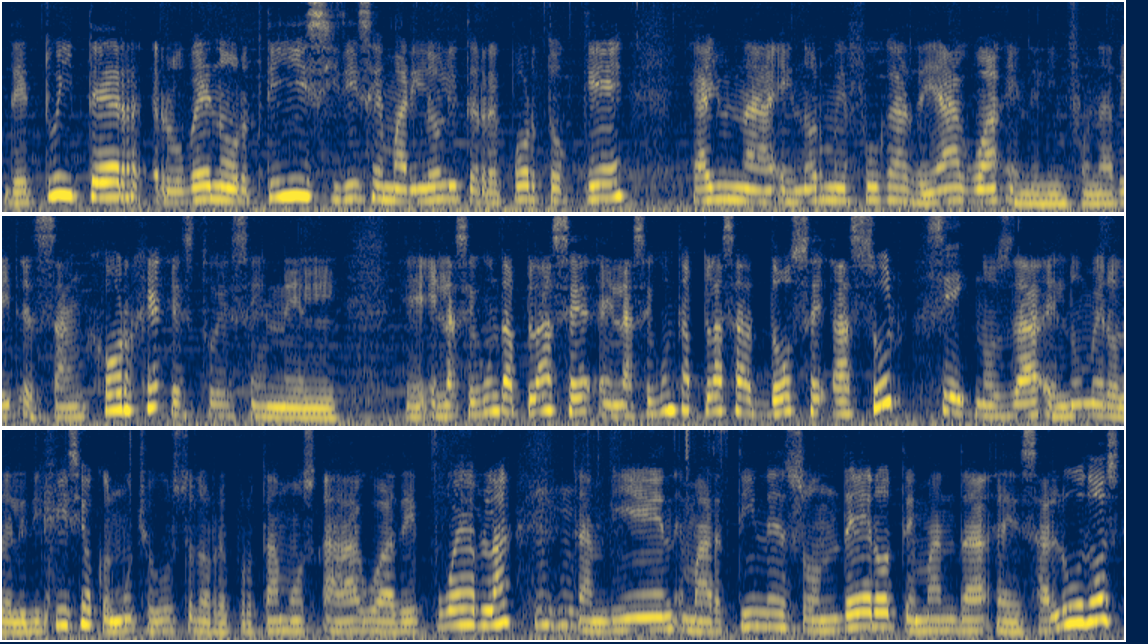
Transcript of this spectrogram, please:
de Twitter. Rubén Ortiz y dice Mariloli, te reporto que hay una enorme fuga de agua en el Infonavit San Jorge. Esto es en el eh, en la segunda plaza, en la segunda plaza 12 a sur. Sí. Nos da el número del edificio. Con mucho gusto lo reportamos a Agua de Puebla. También Martínez Rondero te manda eh, saludos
